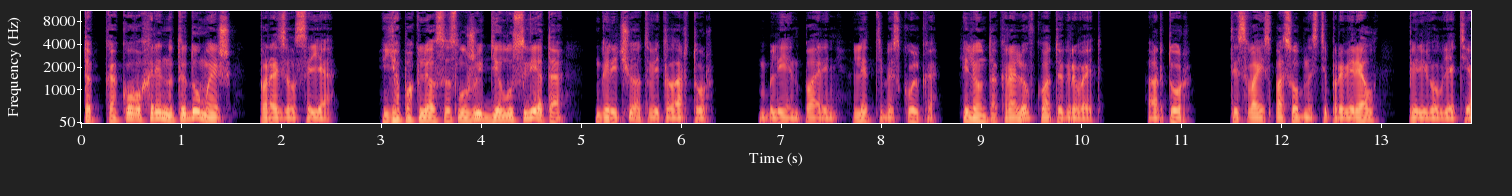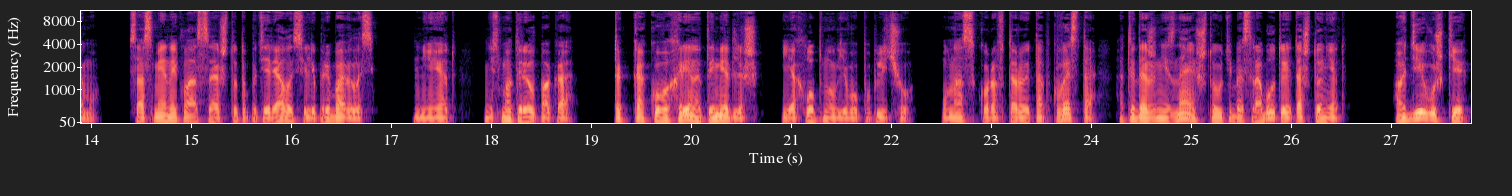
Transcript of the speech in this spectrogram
«Так какого хрена ты думаешь?» — поразился я. «Я поклялся служить делу света!» — горячо ответил Артур. «Блин, парень, лет тебе сколько? Или он так ролевку отыгрывает?» «Артур, ты свои способности проверял?» — перевел я тему. «Со сменой класса что-то потерялось или прибавилось?» «Нет, не смотрел пока». «Так какого хрена ты медлишь?» Я хлопнул его по плечу. У нас скоро второй этап квеста, а ты даже не знаешь, что у тебя сработает, а что нет. А девушки?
